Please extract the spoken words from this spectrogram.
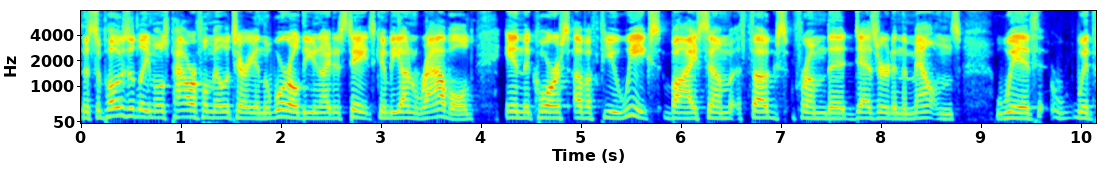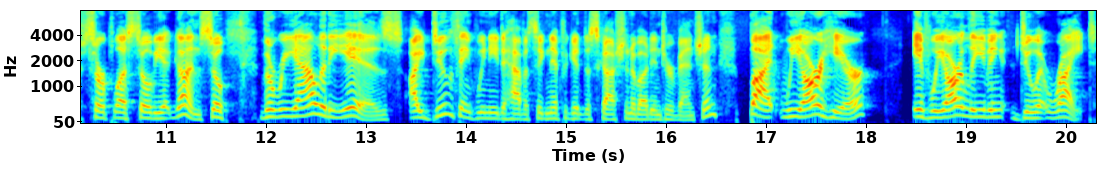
the supposedly most powerful military in the world, the United States, can be unraveled in the course of a few weeks by some thugs from the desert and the mountains with with surplus Soviet guns. So the reality is, I do think we need to have a significant discussion about intervention, but we are here. If we are leaving, do it right.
